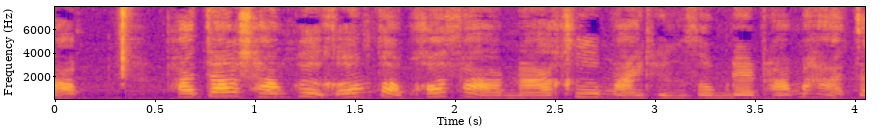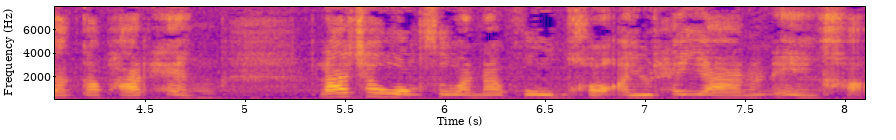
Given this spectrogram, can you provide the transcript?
กับพระเจ้าช้างเผือกก็ต้องตอบข้อ 3 นะ คือหมายถึงสมเด็จพระมหาจักรพรรดิแห่งราชวงศ์สุวรรณภูมิของอยุธยานั่นเองค่ะ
